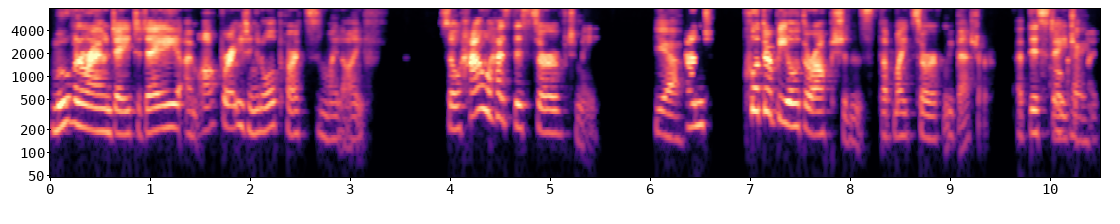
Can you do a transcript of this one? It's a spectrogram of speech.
moving around day to day. I'm operating in all parts of my life so, how has this served me? Yeah. And could there be other options that might serve me better at this stage okay. of my life?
